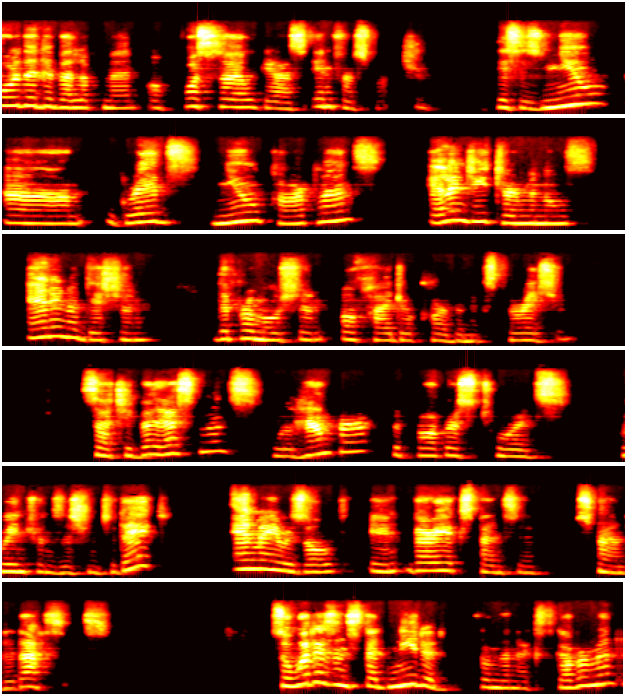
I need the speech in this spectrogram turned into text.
for the development of fossil gas infrastructure. This is new um, grids, new power plants, LNG terminals, and in addition, the promotion of hydrocarbon exploration. Such investments will hamper the progress towards green transition to date and may result in very expensive stranded assets. So what is instead needed from the next government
